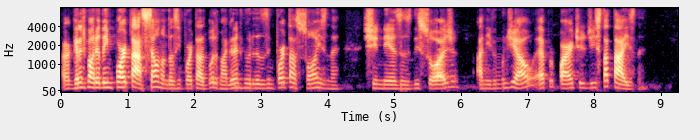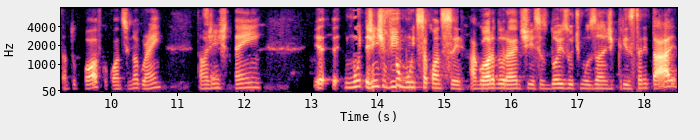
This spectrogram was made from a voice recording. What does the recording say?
a grande maioria da importação, não das importadoras, mas a grande maioria das importações né, chinesas de soja a nível mundial é por parte de estatais, né? Tanto o COFCO quanto o Sinograin. Então Sim. a gente tem. A gente viu muito isso acontecer agora durante esses dois últimos anos de crise sanitária.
